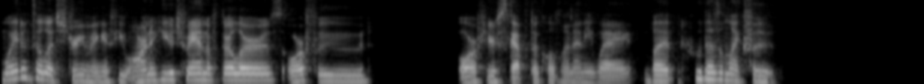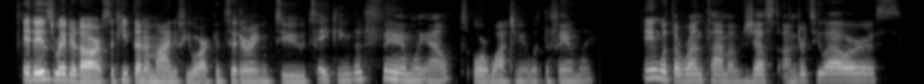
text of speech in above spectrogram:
wait until it's streaming if you aren't a huge fan of thrillers or food, or if you're skeptical in any way, but who doesn't like food? It is rated R, so keep that in mind if you are considering to taking the family out or watching it with the family. And with a runtime of just under 2 hours,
